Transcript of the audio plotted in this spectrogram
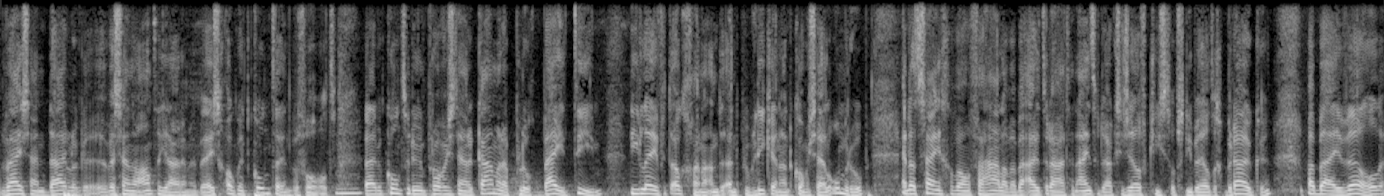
Wij zijn duidelijk, wij zijn er een aantal jaren mee bezig. Ook met content bijvoorbeeld. Mm. Wij hebben continu een professionele cameraploeg bij het team. Die levert ook gewoon aan, de, aan het publiek en aan de commerciële omroep. En dat zijn gewoon verhalen waarbij uiteraard een eindredactie zelf kiest... of ze die beelden gebruiken. Waarbij je wel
